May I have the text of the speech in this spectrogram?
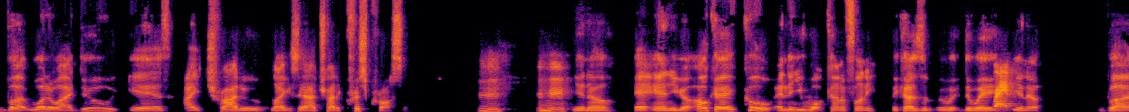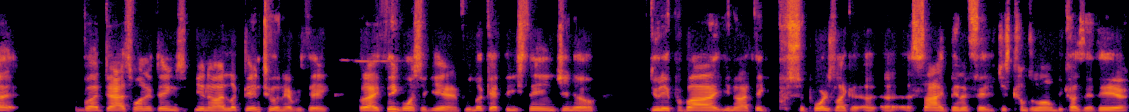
but what do I do is I try to, like I said, I try to crisscross it. Mm-hmm. mm-hmm. You know, and, and, you go, okay, cool, and then you walk kind of funny because the, the way right. you know. But but that's one of the things you know I looked into and everything. But I think once again, if we look at these things, you know, do they provide? You know, I think support is like a, a, a side benefit. It just comes along because they're there.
